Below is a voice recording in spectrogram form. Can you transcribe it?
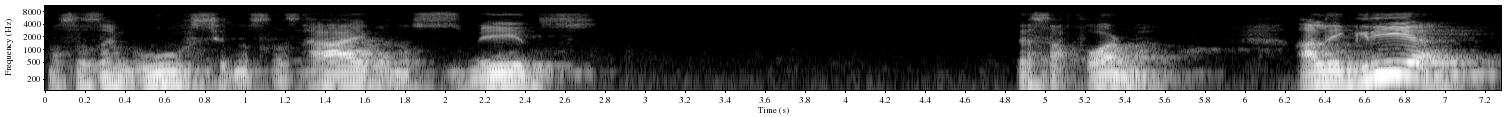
nossas angústias, nossas raivas, nossos medos. Dessa forma, a alegria,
